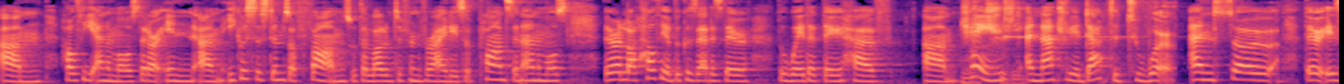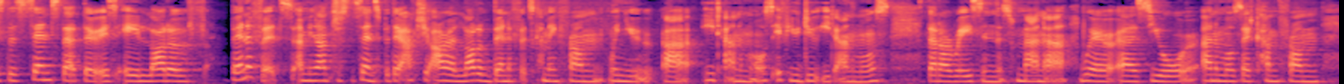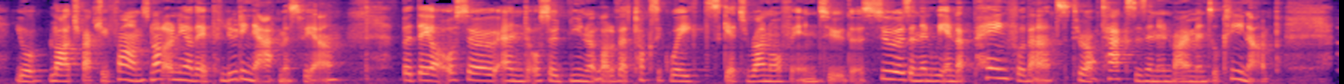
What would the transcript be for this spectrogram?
um, healthy animals that are in um, ecosystems of farms with a lot of different varieties of plants and animals, they're a lot healthier because that is their the way that they have um, changed naturally. and naturally adapted to work. And so there is the sense that there is a lot of benefits. I mean, not just the sense, but there actually are a lot of benefits coming from when you uh, eat animals, if you do eat animals that are raised in this manner. Whereas your animals that come from your large factory farms, not only are they polluting the atmosphere, but they are also and also you know a lot of that toxic waste gets run off into the sewers and then we end up paying for that through our taxes and environmental cleanup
